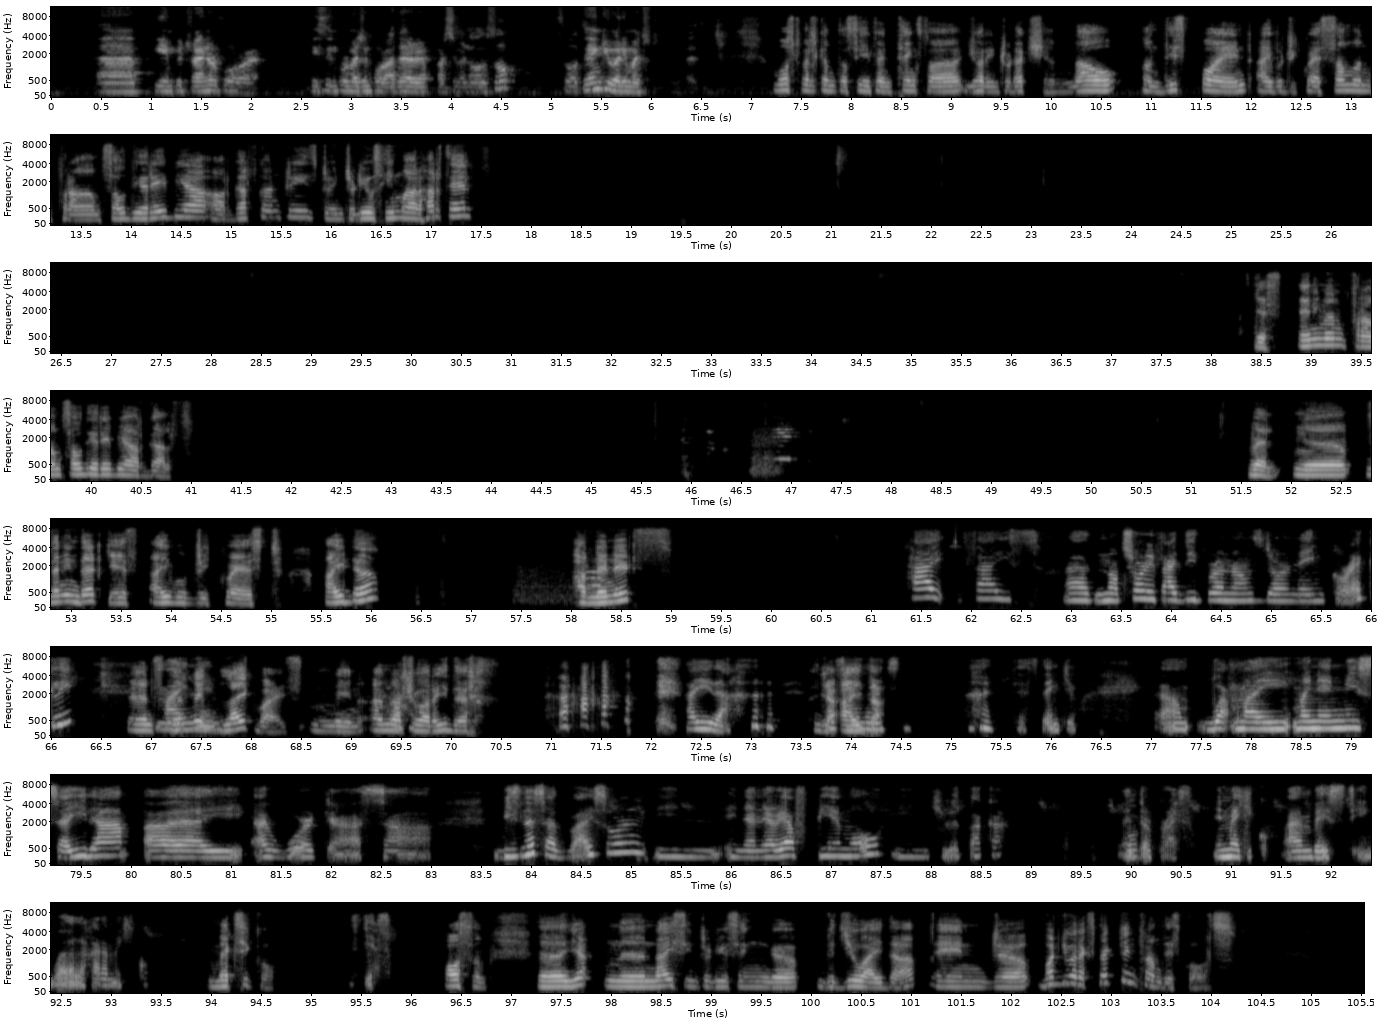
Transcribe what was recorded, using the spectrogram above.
a PMP trainer for this information for other participants also. So thank you very much. most welcome, Tosif, and thanks for your introduction. Now, on this point, I would request someone from Saudi Arabia or Gulf countries to introduce him or herself. Yes, anyone from Saudi Arabia or Gulf? Well, uh, then in that case, I would request Ida Hernandez. Hi, Faiz. Uh, not sure if I did pronounce your name correctly. And My I mean, name. likewise, I mean, I'm not sure either. Aida. Yeah, That's my Ida. name. yes, thank you. Um, well, my my name is Aida. I I work as a business advisor in in an area of PMO in Hewlett Packard Enterprise in Mexico. I'm based in Guadalajara, Mexico. Mexico. Yes. Awesome. Uh, yeah, nice introducing uh, with you, Ida. And uh, what you are expecting from this course?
